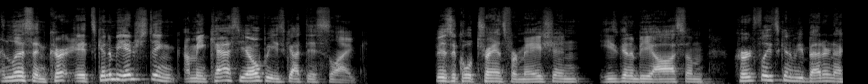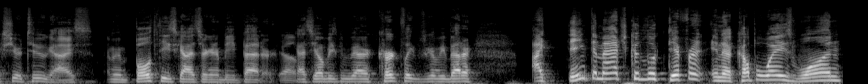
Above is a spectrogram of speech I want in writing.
and listen, Kurt, it's going to be interesting. I mean, Cassioppi's got this like physical transformation. He's going to be awesome. Kerkvliet's going to be better next year too, guys. I mean, both these guys are going to be better. Yeah. Cassioppi's going to be better. Kerkvliet's going to be better. I think the match could look different in a couple ways. One,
